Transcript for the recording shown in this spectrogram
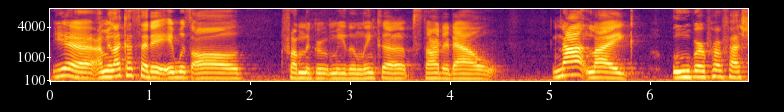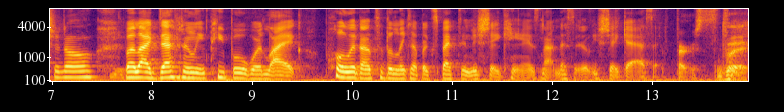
Yeah, I mean, like I said, it, it was all from the GroupMe. The link up started out not like uber professional, but like definitely people were like pulling up to the link up expecting to shake hands, not necessarily shake ass at first. Right.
